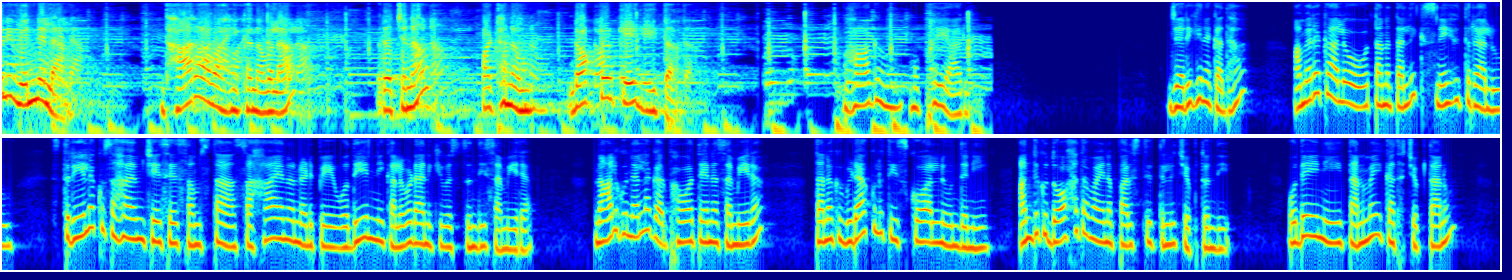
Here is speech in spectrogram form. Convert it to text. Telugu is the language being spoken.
వెచ్చగని వెన్నెల. ధారావాహిక నవల రచన పఠనం డాక్టర్ కె. గీత. భాగం ముప్పై ఆరు జరిగిన కథ అమెరికాలో తన తల్లికి స్నేహితురాలు స్త్రీలకు సహాయం చేసే సంస్థ సహాయను నడిపే ఉదయన్ని కలవడానికి వస్తుంది సమీర. నాలుగు నెలల గర్భవతైన సమీర తనకు విడాకులు తీసుకోవాలని ఉందని అందుకు దోహదమైన పరిస్థితుల్ని చెప్తుంది. ఉదయిని తన్మయి కథ చెప్తాను.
